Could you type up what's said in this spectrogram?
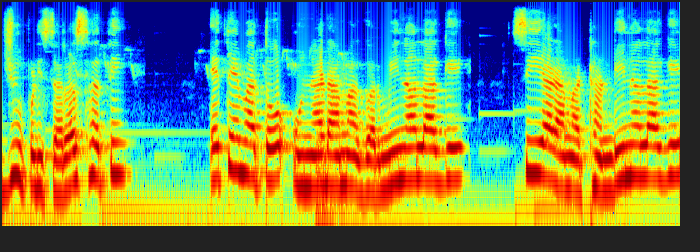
ઝૂંપડી સરસ હતી. એ તેમાં તો ઉનાળામાં ગરમી ન લાગે, શિયાળામાં ઠંડી ન લાગે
